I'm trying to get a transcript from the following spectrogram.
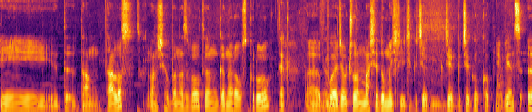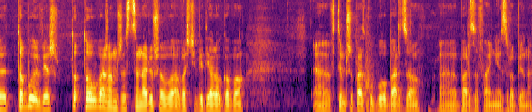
I tam Talos, on się chyba nazywał, ten generał z królów, tak. powiedział, czy on ma się domyślić, gdzie, gdzie, gdzie go kopnie. Więc to były, wiesz, to, to uważam, że scenariuszowo, a właściwie dialogowo E, w tym przypadku było bardzo, e, bardzo fajnie zrobione.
